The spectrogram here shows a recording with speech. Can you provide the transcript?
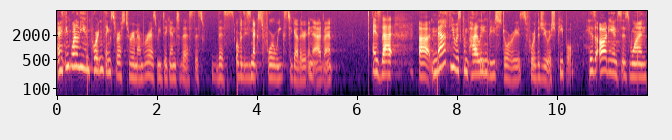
And I think one of the important things for us to remember as we dig into this, this, this over these next four weeks together in Advent, is that uh, Matthew is compiling these stories for the Jewish people. His audience is one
